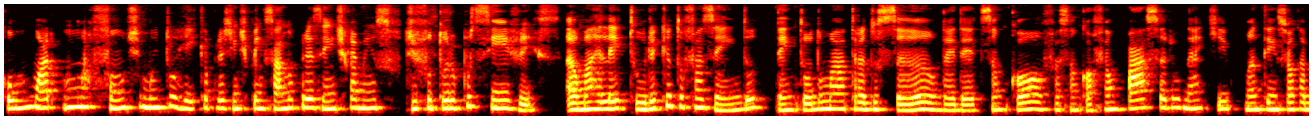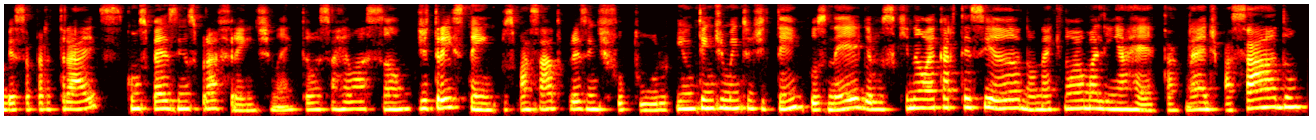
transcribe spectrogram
como uma, uma fonte muito rica para a gente pensar no presente caminhos de futuro possíveis. É uma releitura que eu estou fazendo, tem toda uma tradução da ideia de Sankofa. Sankofa é um pássaro, né, que mantém sua cabeça para trás, com os pezinhos para frente, né? Então essa relação de três tempos, passado, presente e futuro, e um entendimento de tempos negros que não é cartesiano, né, que não é uma linha reta, né, de passado,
